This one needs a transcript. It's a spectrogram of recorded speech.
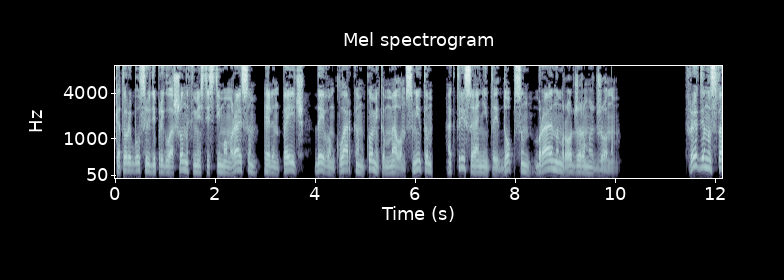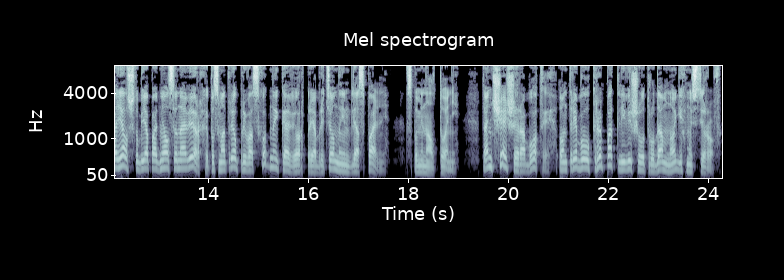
который был среди приглашенных вместе с Тимом Райсом, Эллен Пейдж, Дэйвом Кларком, комиком Мелом Смитом, актрисой Анитой Добсон, Брайаном, Роджером и Джоном. Фредди настоял, чтобы я поднялся наверх и посмотрел превосходный ковер, приобретенный им для спальни, вспоминал Тони. Тончайшей работы он требовал кропотливейшего труда многих мастеров.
